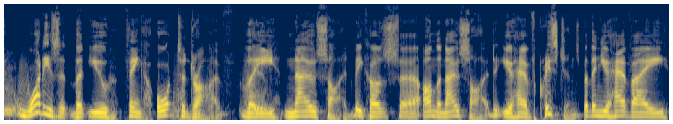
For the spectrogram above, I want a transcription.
What is it that you think ought to drive the no side? Because uh, on the no side, you have Christians, but then you have a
